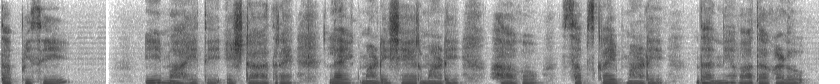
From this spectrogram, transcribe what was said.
ತಪ್ಪಿಸಿ. ಈ ಮಾಹಿತಿ ಇಷ್ಟ ಆದರೆ ಲೈಕ್ ಮಾಡಿ, ಶೇರ್ ಮಾಡಿ ಹಾಗೂ ಸಬ್ಸ್ಕ್ರೈಬ್ ಮಾಡಿ. ಧನ್ಯವಾದಗಳು.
